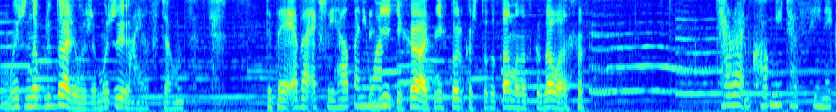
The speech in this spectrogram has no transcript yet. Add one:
Мы же наблюдали уже, мы же... Вехи, ха, от них только что-то там она сказала. Terra Incognita Scenic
